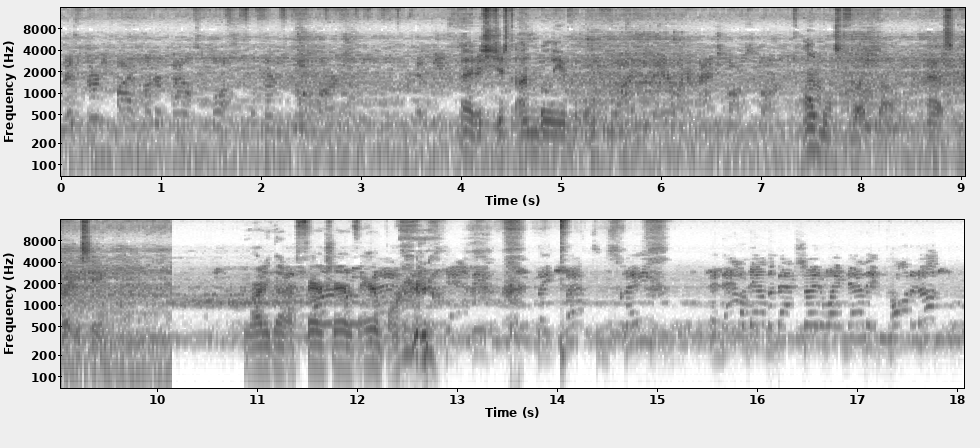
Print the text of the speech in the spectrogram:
That's 3,500 pounds plus the 34 cars. And these That is just unbelievable. Almost flip, though. That's crazy. We already got our fair share of airborne. and now down the back straightaway, now they've caught it up.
